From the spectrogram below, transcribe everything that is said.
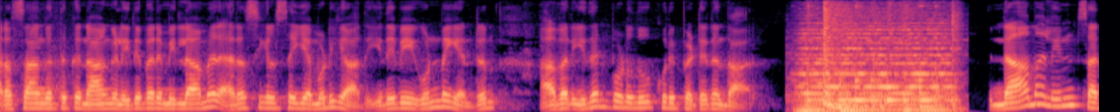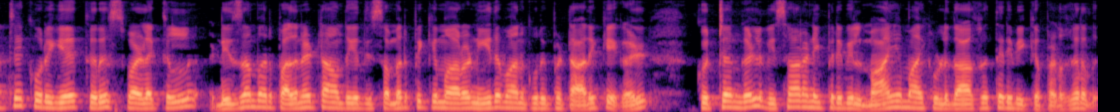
அரசாங்கத்துக்கு நாங்கள் இருவரும் இல்லாமல் அரசியல் செய்ய முடியாது. இதுவே உண்மை என்றும் அவர் இதன் பொழுது குறிப்பிட்டிருந்தார். நாமலின் சர்ச்சைக்குரிய கிறிஸ் வழக்கில் டிசம்பர் பதினெட்டாம் தேதி சமர்ப்பிக்குமாறு நீதவான் குறிப்பிட்ட அறிக்கைகள் குற்றங்கள் விசாரணை பிரிவில் மாயமாகியுள்ளதாக தெரிவிக்கப்படுகிறது.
